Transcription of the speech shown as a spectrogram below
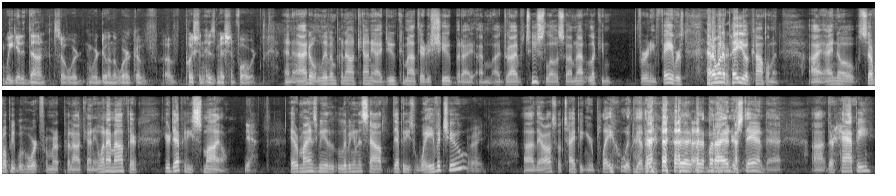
we get it done. So we're we're doing the work of of pushing his mission forward. And I don't live in Pinal County. I do come out there to shoot, but I, I'm, I drive too slow, so I'm not looking for any favors. But I want to pay you a compliment. I, I know several people who work for Pinal County, and when I'm out there, your deputies smile. Yeah, It reminds me of living in the South. Deputies wave at you. right. Uh, they're also typing your play with the other, but, but I understand that. Uh, they're happy.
